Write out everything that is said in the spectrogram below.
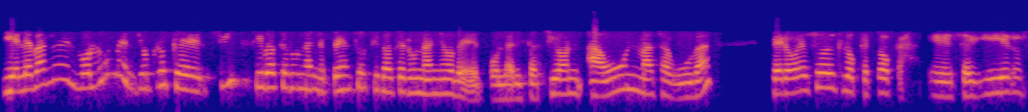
y elevarle el volumen. Yo creo que sí, sí va a ser un año tenso, sí va a ser un año de polarización aún más aguda, pero eso es lo que toca, eh, seguir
